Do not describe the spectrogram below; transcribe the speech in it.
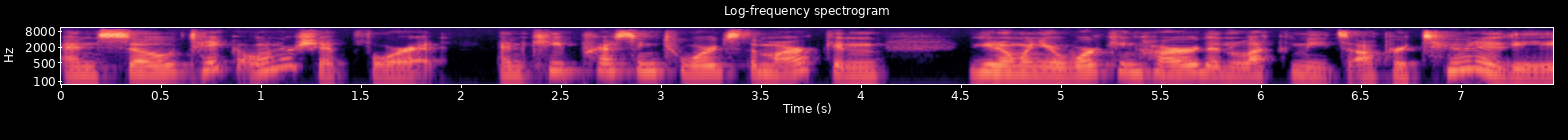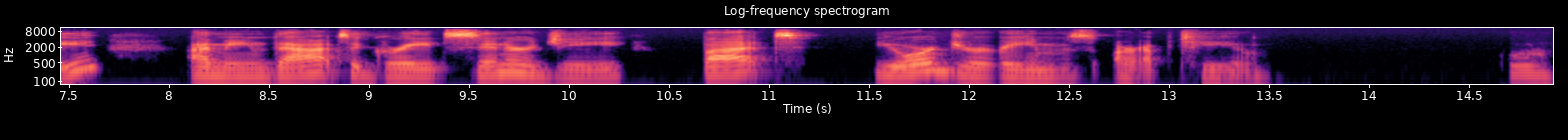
And so take ownership for it and keep pressing towards the mark. And, you know, when you're working hard and luck meets opportunity, I mean, that's a great synergy, but your dreams are up to you. Ooh.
